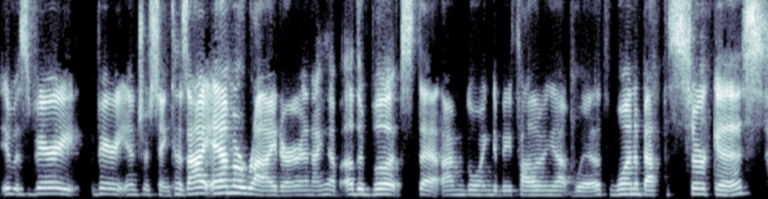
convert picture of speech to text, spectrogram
it was very very interesting because i am a writer and i have other books that i'm going to be following up with. One about the circus.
